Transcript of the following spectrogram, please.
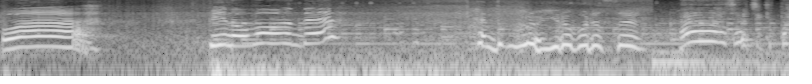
와, 비 넘어오는데? 핸드폰을 잃어버렸어요. 아, 솔직했다.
